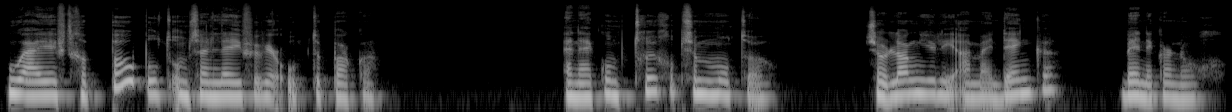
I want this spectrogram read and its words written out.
hoe hij heeft gepopeld om zijn leven weer op te pakken. En hij komt terug op zijn motto: Zolang jullie aan mij denken, ben ik er nog.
